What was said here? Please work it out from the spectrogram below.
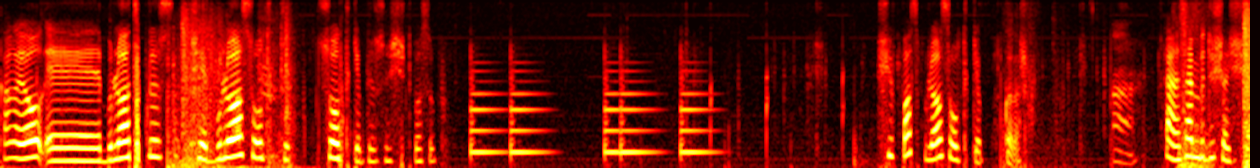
Kanka yol eee bloğa tıklıyorsun. Şey bloğa sol tık sol tık yapıyorsun shift basıp. Shift bas bloğa sol tık yap bu kadar. Ha. Ha sen bir düş aşağı.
